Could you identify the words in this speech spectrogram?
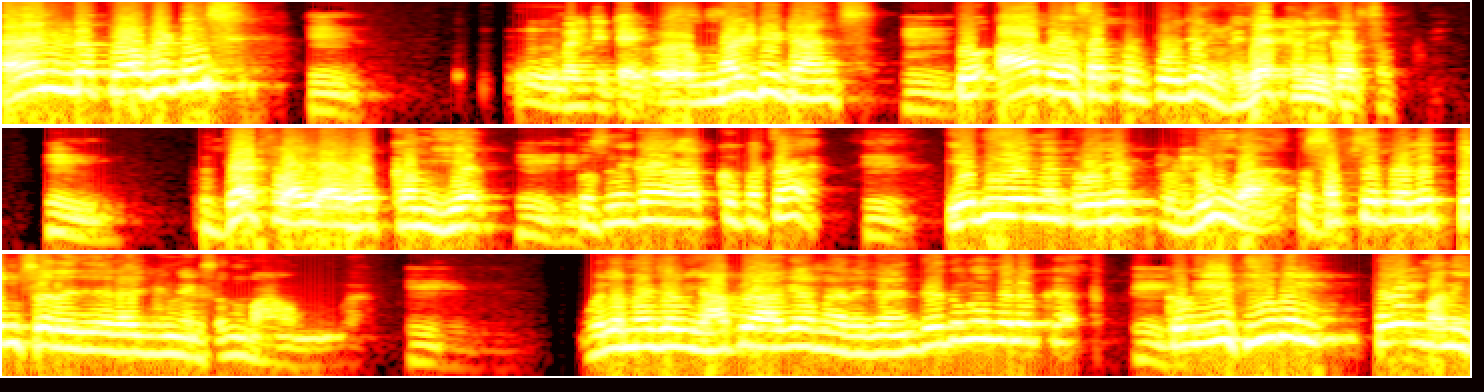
and the profit is multi time multi times तो आप ऐसा प्रपोजल रिजेक्ट नहीं कर सकते। That's why I have come here hmm तो उसने कहा आपको पता है हम्म। यदि ये मैं प्रोजेक्ट लूँगा तो सबसे पहले तुमसे रेजिग्नेशन मांगूँगा. हम्म बोले मैं जब यहाँ पे आ गया मैं रिजाइन दे दूँगा मेरे का हम्म। क्योंकि if you will pour money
